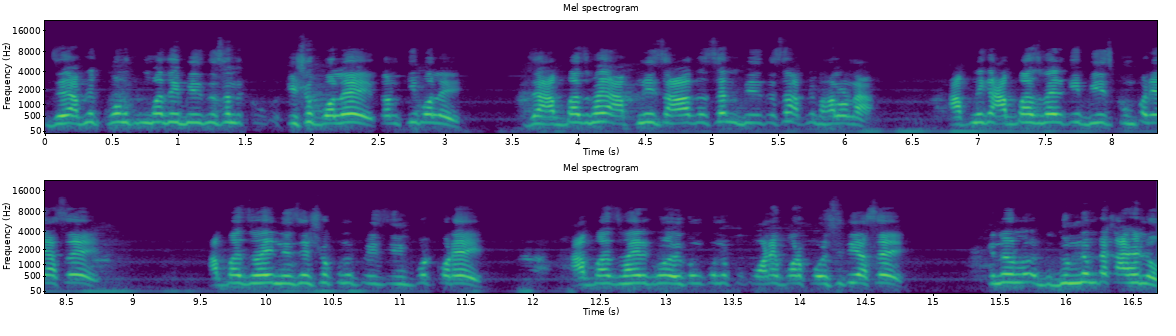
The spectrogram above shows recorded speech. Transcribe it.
যে আপনি কোন কোম্পানি বিজনেস কৃষক বলে, তখন কি বলে? যে, আব্বাস ভাই, আপনি চালাতেছেন বিজনেস আপনি ভালো না। আপনি কি আব্বাস ভাইয়ের কি বীজ কোম্পানি আছে? আব্বাস ভাই নিজস্ব কোনো বীজ ইম্পোর্ট করে? আব্বাস ভাইয়ের কোনো এরকম কোনো অনেক বড় পরিস্থিতি আছে? কিন্তু দুর্নামটা কার হলো?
